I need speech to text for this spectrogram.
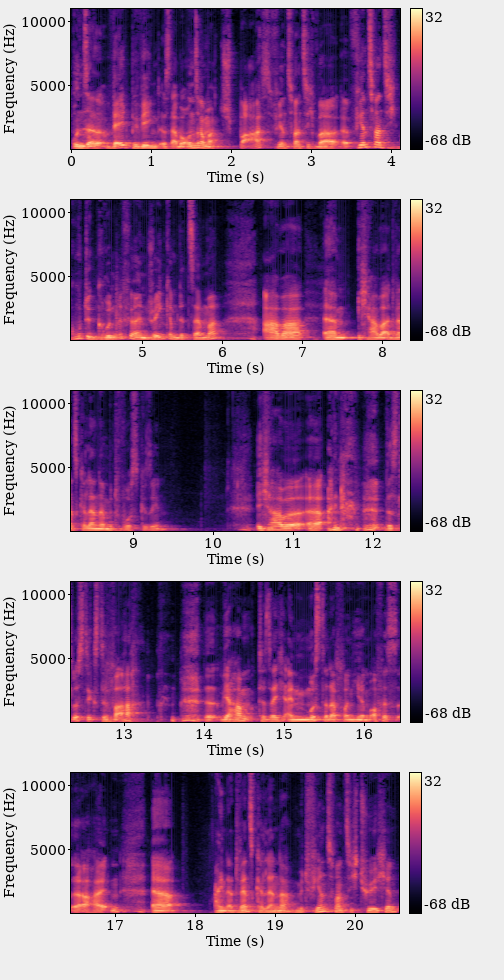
unser weltbewegend ist, aber unserer macht Spaß. 24, mal, äh, 24 gute Gründe für einen Drink im Dezember. Aber ähm, ich habe Adventskalender mit Wurst gesehen. Ich habe äh, ein, das Lustigste war, wir haben tatsächlich ein Muster davon hier im Office äh, erhalten. Äh, ein Adventskalender mit 24 Türchen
